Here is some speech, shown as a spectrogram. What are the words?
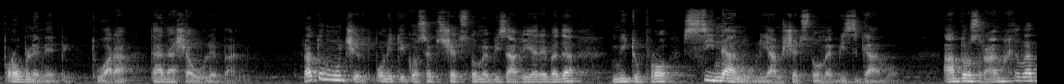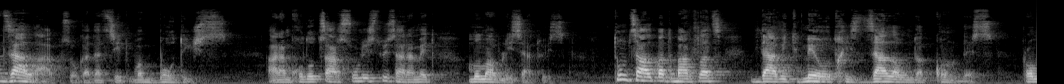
პრობლემები, თუ არა დანაშაულებანი. რატომ უჭირთ პოლიტიკოსებს შეცდომების აღიარება და მით უფრო სინანული ამ შეცდომების გამო? ამ დროს რამხელა ძალა აქვს ზოგადად სიტყვა ბოდიშს, არა მხოლოდ царსულისთვის, არამედ მომავლისათვის. თუმცა ალბათ მართლაც დავით მეოთხის ძალა უნდა გქონდეს, რომ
